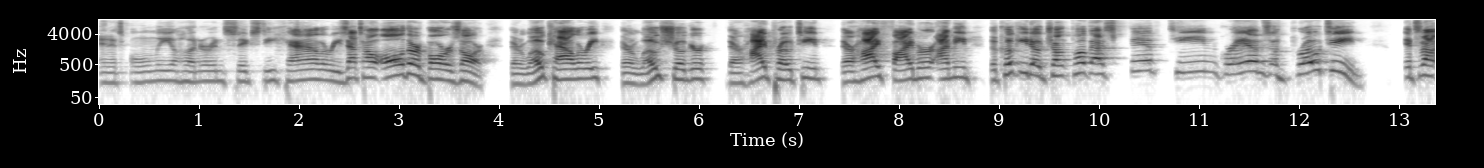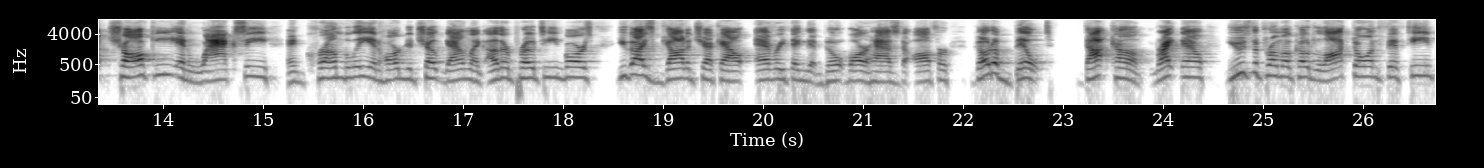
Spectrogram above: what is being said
and it's only 160 calories. That's how all their bars are. They're low calorie, they're low sugar, they're high protein, they're high fiber. I mean, the cookie dough chunk puff has 15 grams of protein. It's not chalky and waxy and crumbly and hard to choke down like other protein bars. You guys got to check out everything that Built Bar has to offer. Go to right now. Use the promo code locked on 15.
